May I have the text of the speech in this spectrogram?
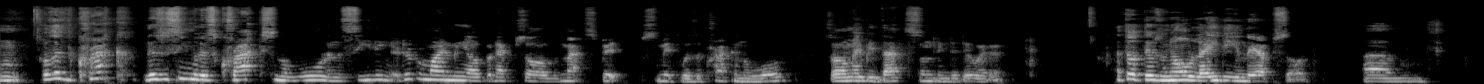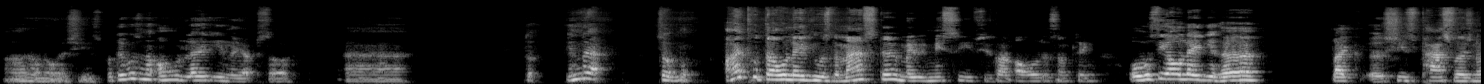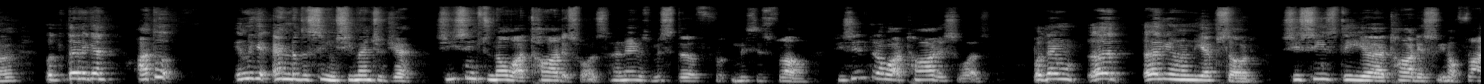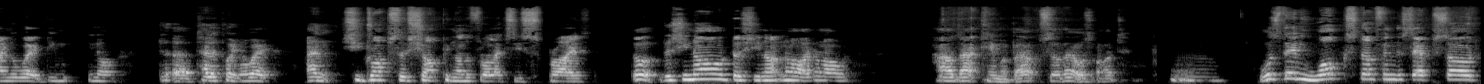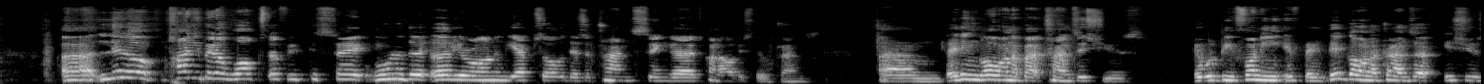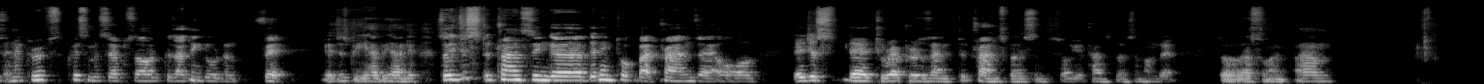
Mm. Oh, there's the crack. There's a scene where there's cracks in the wall and the ceiling. It did remind me of an episode of Matt Smith with a crack in the wall. So maybe that's something to do with it. I thought there was an old lady in the episode. Um, I don't know where she is, but there was an old lady in the episode. Uh, in that, so I thought the old lady was the master, maybe Missy if she's gone old or something. Or was the old lady her? Like, uh, she's past version of her. But then again, I thought in the end of the scene, she mentioned, yeah, she seems to know what TARDIS was. Her name is Mr. F- Mrs. Flood. She seems to know what TARDIS was. But then, uh, early on in the episode, she sees the uh, TARDIS, you know, flying away, you know, uh, teleporting away, and she drops her shopping on the floor like she's surprised. Oh, does she know? Does she not know? I don't know how that came about, so that was odd. Um, was there any woke stuff in this episode? A uh, little tiny bit of woke stuff, you could say. One of the earlier on in the episode, there's a trans singer. It's kind of obvious they were trans. Um, they didn't go on about trans issues it would be funny if they did go on a trans issues in a Christmas episode because I think it wouldn't fit. It'd just be heavy-handed. So just a trans singer. They didn't talk about trans at all. They're just there to represent the trans person. So you're a trans person on there. So that's fine. Um,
